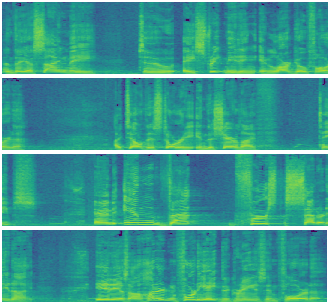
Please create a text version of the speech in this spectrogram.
And they assigned me to a street meeting in Largo, Florida. I tell this story in the Share Life tapes. And in that first Saturday night, it is 148 degrees in Florida.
